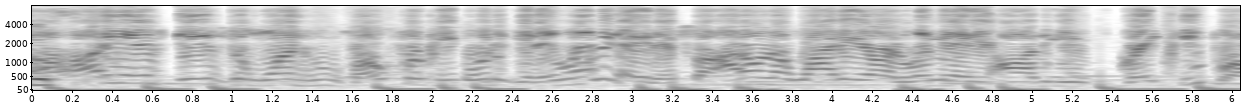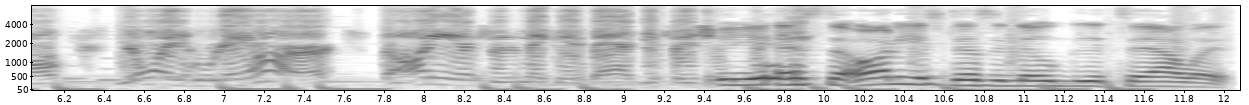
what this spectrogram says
gets? audience is the one who vote for people to get eliminated. So I don't know why they are eliminating all these great people, knowing who they are. The audience is making bad decisions. Yes, the audience doesn't know good talent.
